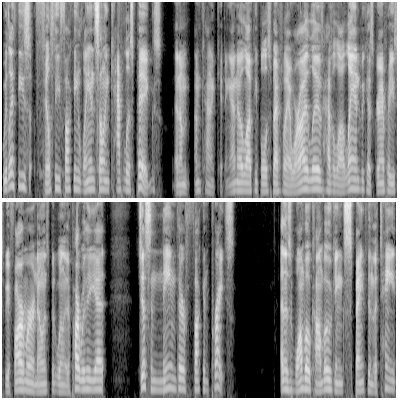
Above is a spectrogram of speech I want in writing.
we let these filthy fucking land selling capitalist pigs, and I'm I'm kind of kidding. I know a lot of people, especially where I live, have a lot of land because grandpa used to be a farmer and no one's been willing to part with it yet. Just name their fucking price. And this wombo combo getting spanked in the taint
